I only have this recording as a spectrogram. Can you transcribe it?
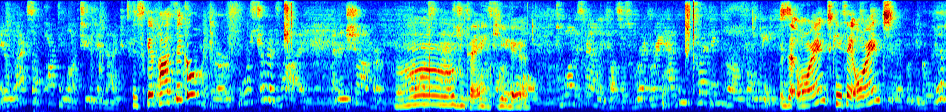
in a wax-up parking lot Tuesday night. It's good popsicle? With her, forced her to drive, and then shot her. Mm, thank you. Tawanda's family tells us Gregory had been threatening her for weeks. Is it orange? Can you say orange? effort to go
